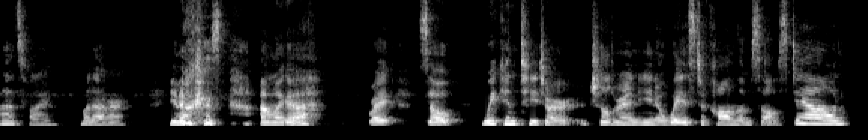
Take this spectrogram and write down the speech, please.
that's fine, whatever. You know, because I'm like, ah, right? So we can teach our children, you know, ways to calm themselves down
